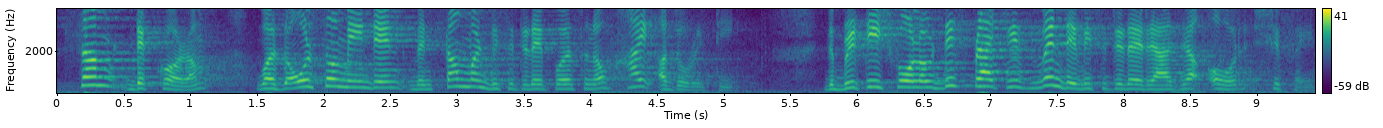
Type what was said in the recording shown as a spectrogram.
Some decorum was also maintained when someone visited a person of high authority. The British followed this practice when they visited a Raja or Shifain.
